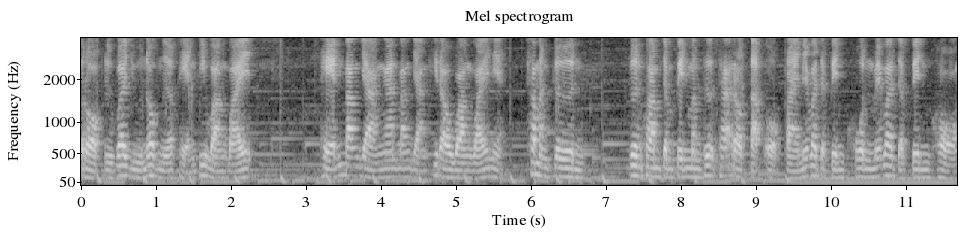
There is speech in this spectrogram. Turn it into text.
กรอบ หรือว่าอยู่นอกเหนือแผนที่วางไว้ แผนบางอย่างงานบางอย่างที่เราวางไว้เนี่ยถ้ามันเกินเกินความจำเป็นมันเถอะถ้าเราตัดออกไป ไม่ว่าจะเป็นคนไม่ว่าจะเป็นของ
